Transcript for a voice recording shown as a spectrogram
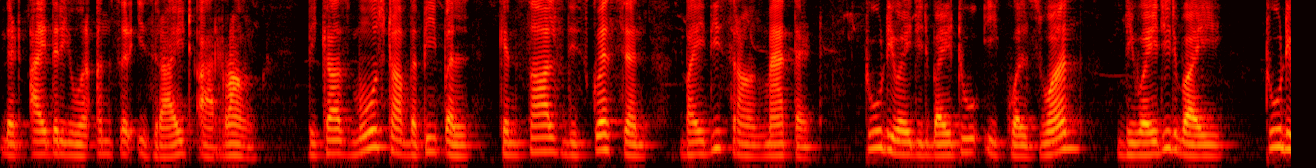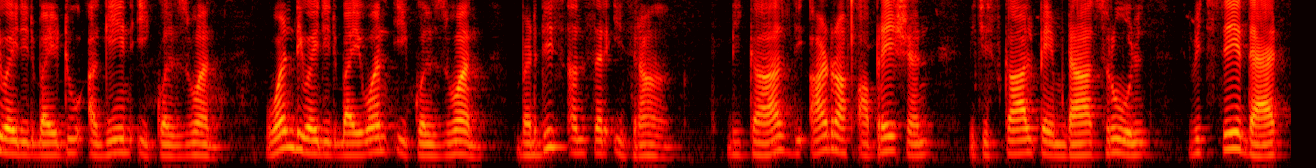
that either your answer is right or wrong because most of the people can solve this question by this wrong method 2 divided by 2 equals 1 divided by 2 divided by 2 again equals 1 1 divided by 1 equals 1 but this answer is wrong. Because the order of operation which is called PEMDAS rule which say that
